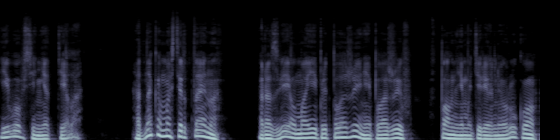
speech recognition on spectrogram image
и вовсе нет тела. Однако мастер тайн развеял мои предположения, положив вполне материальную руку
